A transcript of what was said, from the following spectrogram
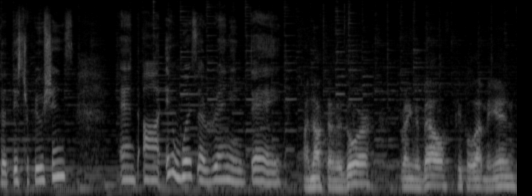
the distributions, and uh, it was a raining day. I knocked on the door, rang the bell, people let me in.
